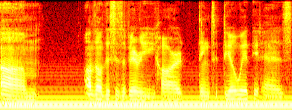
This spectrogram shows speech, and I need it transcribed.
um, although this is a very hard thing to deal with, it has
